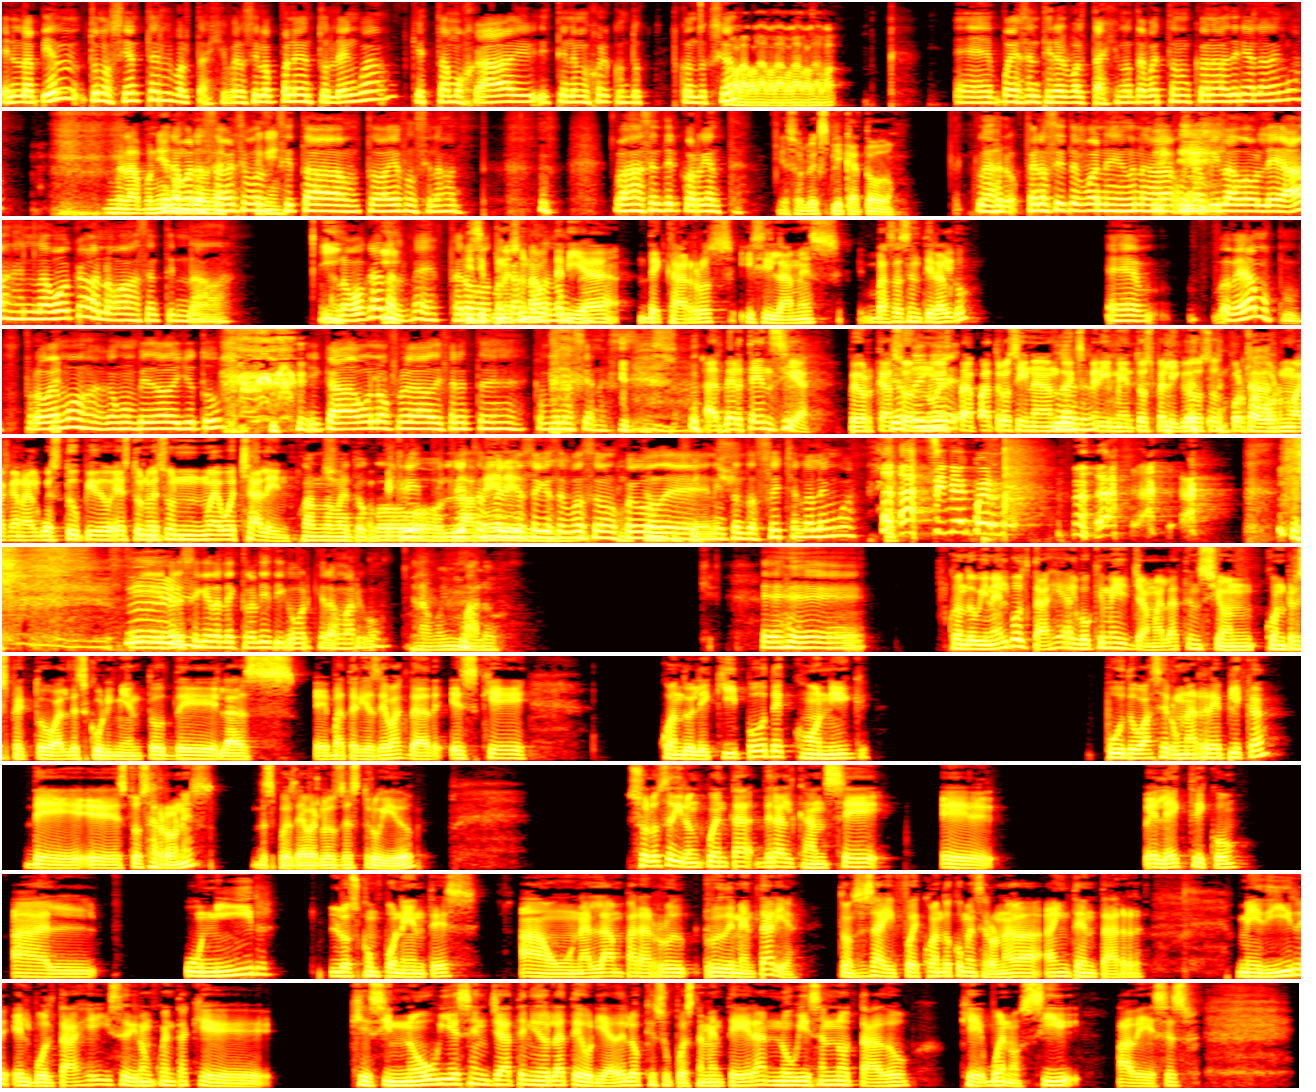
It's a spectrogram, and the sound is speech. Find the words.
En la piel tú no sientes el voltaje, pero si lo pones en tu lengua, que está mojada y, y tiene mejor conduc- conducción, eh, puedes sentir el voltaje. ¿No te has puesto nunca una batería en la lengua? Me la ponía Era para saber si, pequeño. si estaba- todavía funcionaban. Vas a sentir corriente. Eso lo explica todo. Claro, pero si te pones una, una pila AA en la boca, no vas a sentir nada. Y, en la boca y- tal vez, pero y si pones una nunca. batería de carros y si lames, ¿vas a sentir algo? Eh, veamos, probemos, hagamos un video de YouTube y cada uno prueba diferentes combinaciones. Advertencia. Peor caso, no que- está patrocinando claro. experimentos peligrosos. Por Claro. favor, no hagan algo estúpido. Esto no es un nuevo challenge. Cuando me tocó Christopher, yo sé que se puso un juego de Switch. Nintendo Switch en la lengua ¡Sí me acuerdo! y parece que era electrolítico porque era amargo. Era muy malo. Eh, Cuando viene el voltaje, algo que me llama la atención con respecto al descubrimiento de las eh, baterías de Bagdad es que cuando el equipo de Koenig pudo hacer una réplica de eh, estos jarrones, después de haberlos destruido, solo se dieron cuenta del alcance eh, eléctrico al unir los componentes a una lámpara ru- rudimentaria. Entonces ahí fue cuando comenzaron a, a intentar medir el voltaje y se dieron cuenta que, que si no hubiesen ya tenido la teoría de lo que supuestamente era, no hubiesen notado que, bueno, sí, a veces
